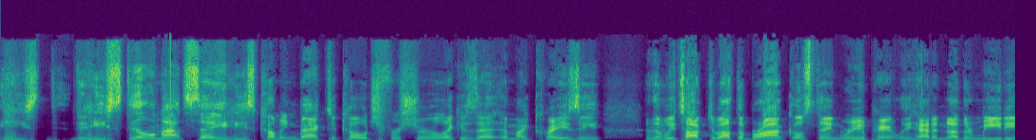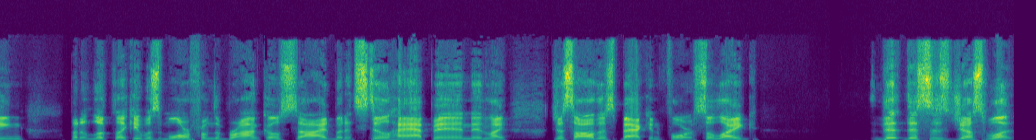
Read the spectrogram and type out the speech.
He's did he still not say he's coming back to coach for sure? Like, is that am I crazy? And then we talked about the Broncos thing where he apparently had another meeting but it looked like it was more from the Broncos side, but it still happened and like just all this back and forth. So like th- this is just what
